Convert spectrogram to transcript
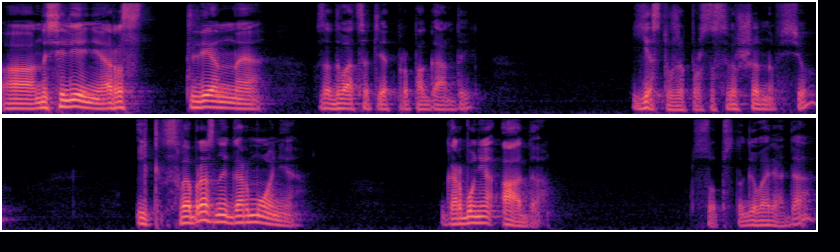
э, население растленное за 20 лет пропагандой, ест уже просто совершенно все. И своеобразная гармония, гармония ада, собственно говоря, да,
